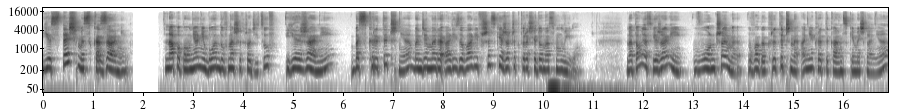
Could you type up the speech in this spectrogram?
jesteśmy skazani na popełnianie błędów naszych rodziców, jeżeli bezkrytycznie będziemy realizowali wszystkie rzeczy, które się do nas mówiło. Natomiast jeżeli włączymy, uwaga, krytyczne, a nie krytykańskie myślenie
